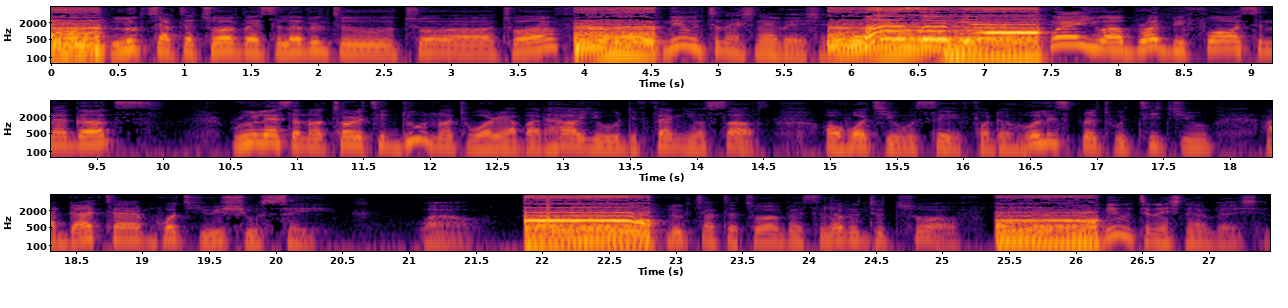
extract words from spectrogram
Luke chapter 12, verse 11 to uh, 12. New International Version. When you are brought before synagogues, rulers, and authority, do not worry about how you will defend yourselves or what you will say, for the Holy Spirit will teach you at that time what you should say. Wow. Luke chapter 12, verse 11 to 12. New International Version.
